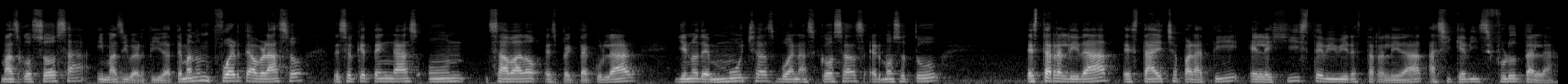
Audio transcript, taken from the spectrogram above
más gozosa y más divertida. Te mando un fuerte abrazo, deseo que tengas un sábado espectacular, lleno de muchas buenas cosas, hermoso tú. Esta realidad está hecha para ti, elegiste vivir esta realidad, así que disfrútala,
